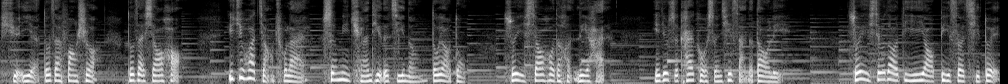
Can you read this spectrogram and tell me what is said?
血液都在放射，都在消耗。一句话讲出来，生命全体的机能都要动，所以消耗的很厉害。也就是开口神气散的道理。所以修道第一要闭塞其兑，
